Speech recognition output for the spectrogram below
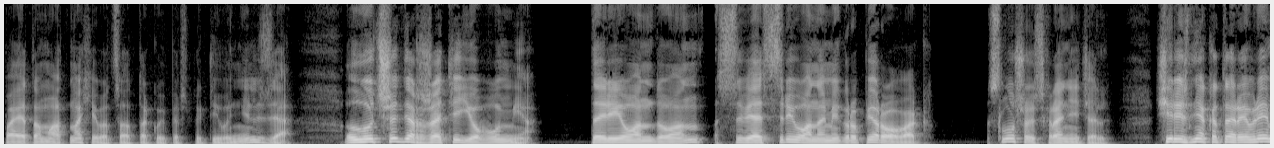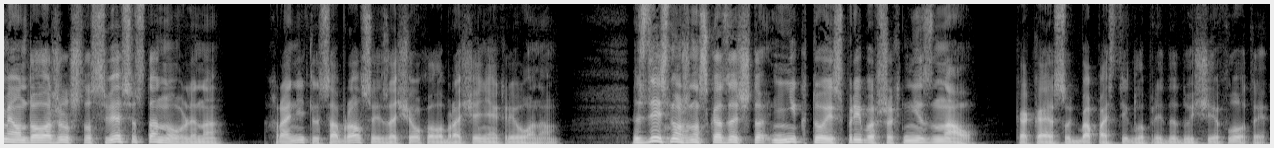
Поэтому отмахиваться от такой перспективы нельзя. Лучше держать ее в уме. Тарион Дон, связь с рионами группировок. Слушаюсь, хранитель. Через некоторое время он доложил, что связь установлена. Хранитель собрался и защелкал обращение к рионам. Здесь нужно сказать, что никто из прибывших не знал, какая судьба постигла предыдущие флоты.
